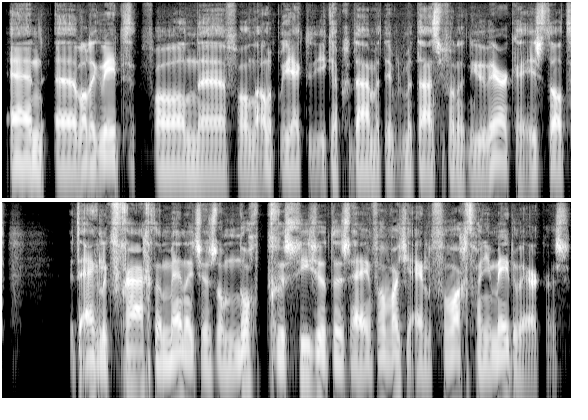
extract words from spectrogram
En uh, wat ik weet van, van alle projecten die ik heb gedaan met de implementatie van het nieuwe werken, is dat het eigenlijk vraagt aan managers om nog preciezer te zijn van wat je eigenlijk verwacht van je medewerkers.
